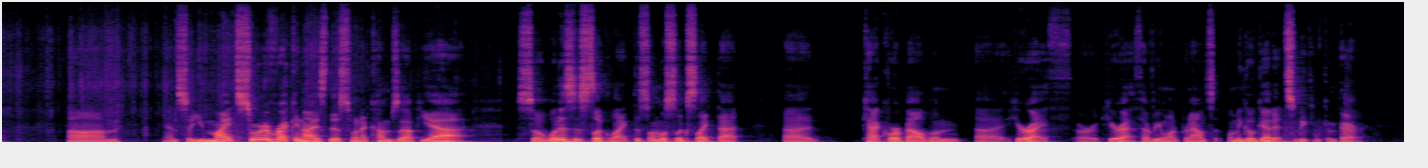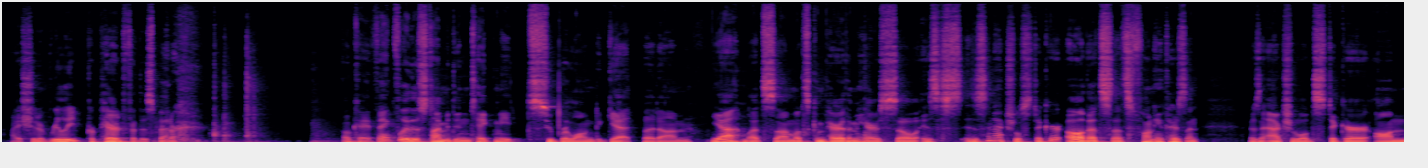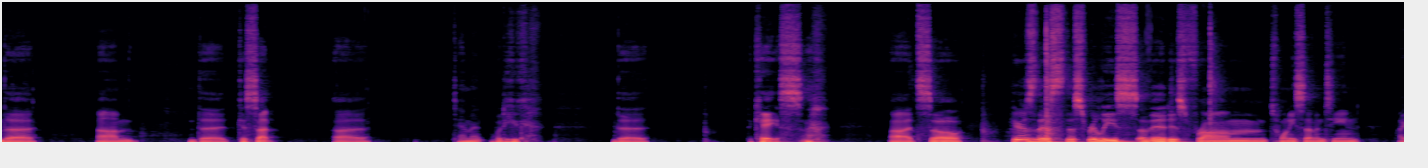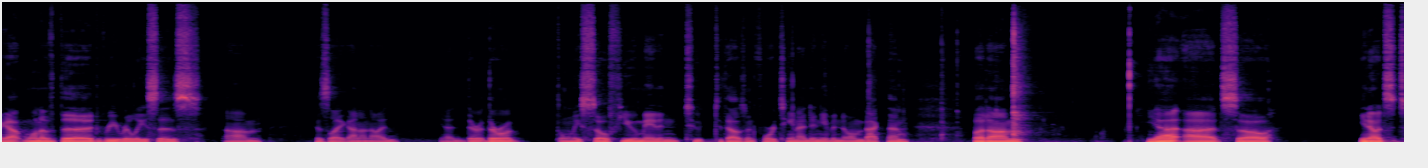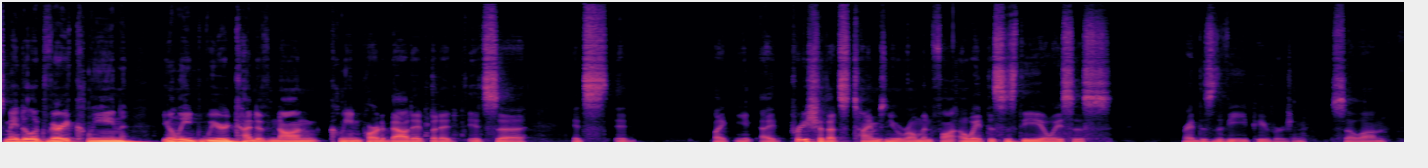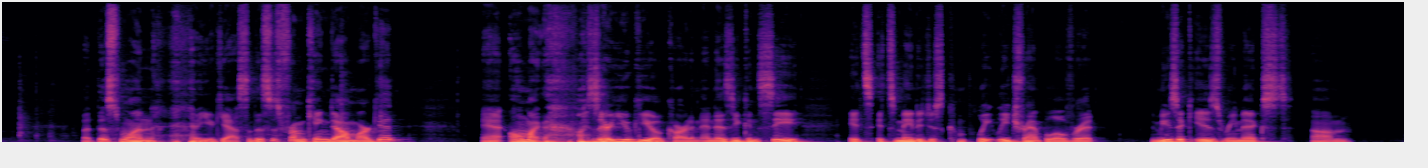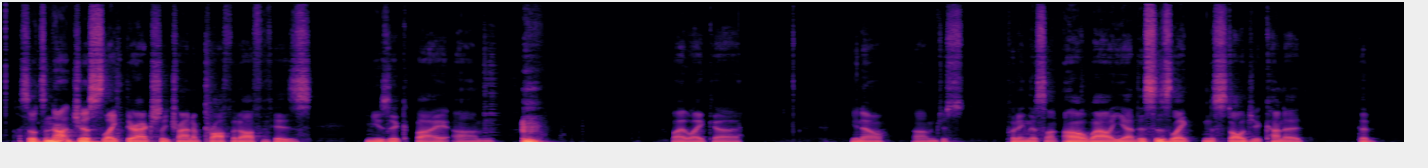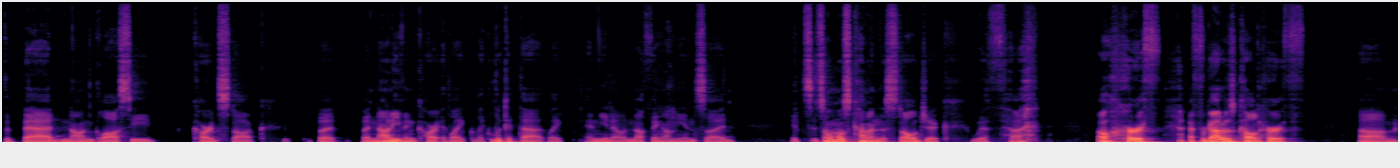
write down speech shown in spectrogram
um, and so you might sort of recognize this when it comes up. Yeah. So what does this look like? This almost looks like that. Uh, Cat Corp album, uh, or Hiraeth, however you want to pronounce it. Let me go get it so we can compare. I should have really prepared for this better. okay, thankfully this time it didn't take me super long to get, but um, yeah, let's um, let's compare them here. So is this, is this an actual sticker? Oh, that's that's funny. There's an there's an actual sticker on the um, the cassette. Uh, damn it! What do you the the case? uh, so here's this. This release of it is from 2017. I got one of the re-releases um because like I don't know, I yeah there there were only so few made in two, 2014. I didn't even know them back then, but um yeah uh so you know it's it's made to look very clean. The only weird kind of non-clean part about it, but it it's uh it's it like I'm pretty sure that's Times New Roman font. Oh wait, this is the Oasis, right? This is the VEP version. So um but this one, yeah, so this is from Qingdao Market. And oh my, is there a Yu-Gi-Oh card? And, and as you can see, it's it's made to just completely trample over it. The music is remixed. Um, so it's not just like they're actually trying to profit off of his music by um by like uh you know um just putting this on oh wow yeah this is like nostalgic kind of the the bad non-glossy cardstock, but but not even card. Like like look at that. Like and you know nothing on the inside. It's it's almost kind of nostalgic with. Uh, oh, Hearth. I forgot it was called Hearth. Um.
